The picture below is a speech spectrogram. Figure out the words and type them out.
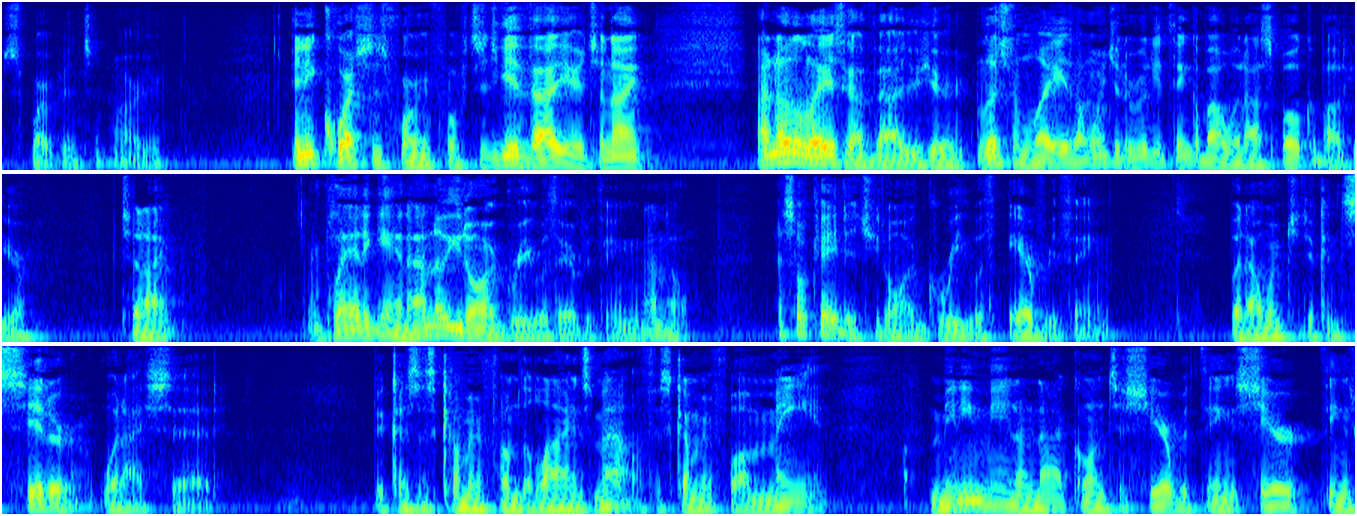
Smart Vincent. How are you? Any questions for me, folks? Did you get value here tonight? I know the ladies got value here. Listen, ladies, I want you to really think about what I spoke about here tonight. And play it again. I know you don't agree with everything. I know. That's okay that you don't agree with everything. But I want you to consider what I said because it's coming from the lion's mouth. It's coming from a man. Many men are not going to share with things, share things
